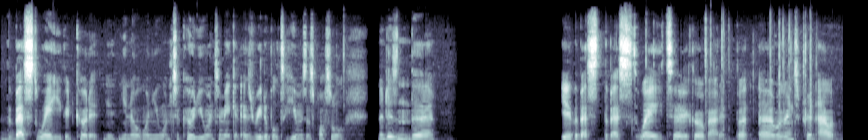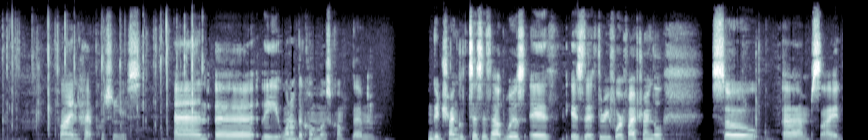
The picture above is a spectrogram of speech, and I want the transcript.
the best way you could code it. You, you know, when you want to code, you want to make it as readable to humans as possible. It isn't the the best the best way to go about it. But uh, we're going to print out find hypotenuse, and uh, the one of the most com um, good triangle to test this out was is is the three four five triangle. So um, side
